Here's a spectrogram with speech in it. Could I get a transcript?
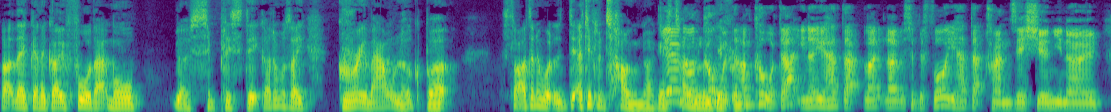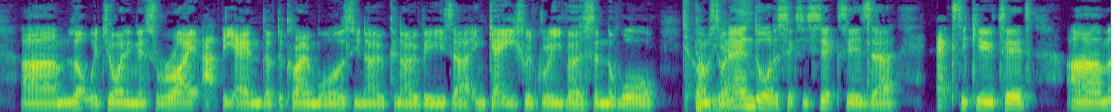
like they're going to go for that more you know, simplistic. I don't want to say grim outlook, but it's like I don't know what a different tone. I guess Yeah, no, I'm cool with different. I'm cool with that. You know, you had that like like we said before, you had that transition. You know, um, look, we're joining this right at the end of the Clone Wars. You know, Kenobi's uh, engaged with Grievous, and the war comes to an Oh, end. Order sixty six is uh, executed. Um,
